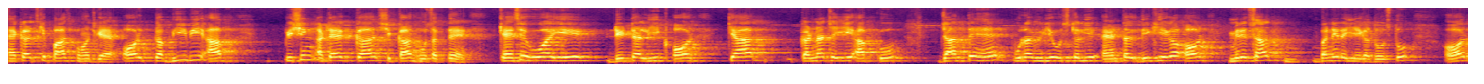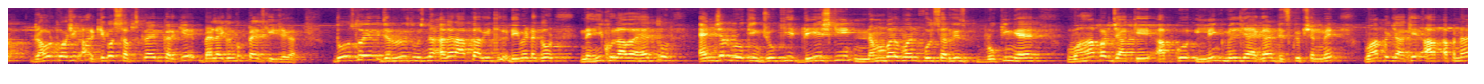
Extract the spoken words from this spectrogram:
हैकर्स के पास पहुँच गया है और कभी भी आप फिशिंग अटैक का शिकार हो सकते हैं। कैसे हुआ ये डेटा लीक और क्या करना चाहिए आपको? जानते हैं पूरा वीडियो उसके लिए एंड तक देखिएगा और मेरे साथ बने रहिएगा दोस्तों। और राहुल कौशिक आरके को सब्सक्राइब करके बेल आइकन को प्रेस कीजिएगा। दोस्तों, एक ज़रूरी सूचना, अगर आपका अभी तक डीमेट अकाउंट नहीं खुला हुआ है तो एंजल ब्रोकिंग, जो कि देश की number one full service broking है, वहाँ पर जाके आपको लिंक मिल जाएगा डिस्क्रिप्शन में। वहाँ पर जाके आप अपना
